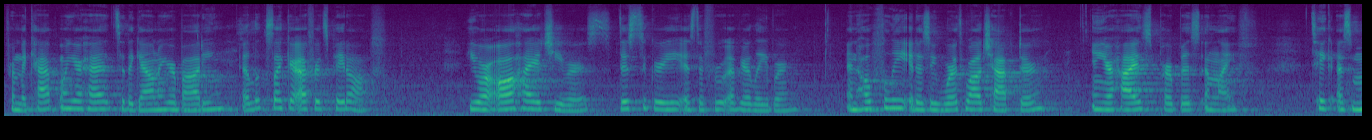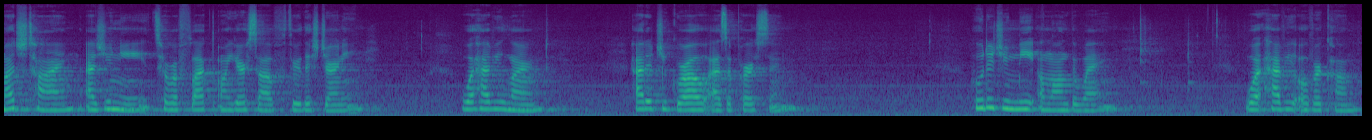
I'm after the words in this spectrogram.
From the cap on your head to the gown on your body, it looks like your efforts paid off. You are all high achievers. This degree is the fruit of your labor, and hopefully, it is a worthwhile chapter in your highest purpose in life. Take as much time as you need to reflect on yourself through this journey. What have you learned? How did you grow as a person? Who did you meet along the way? What have you overcome?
